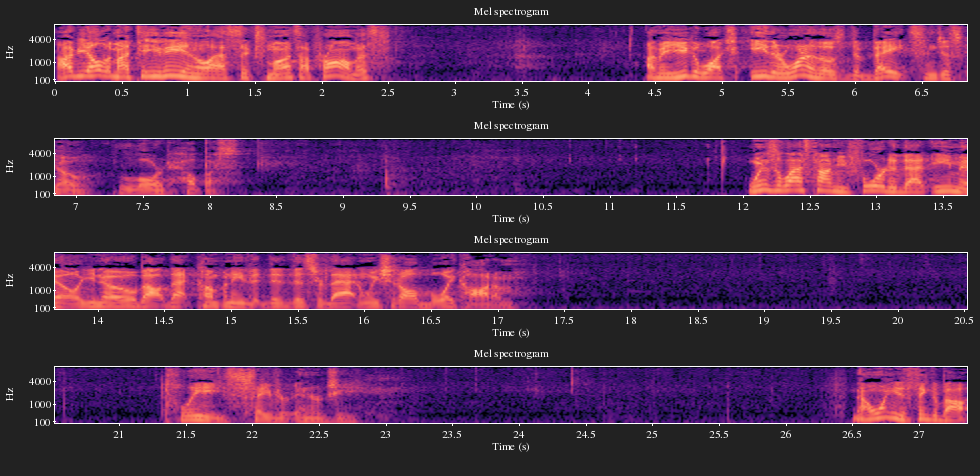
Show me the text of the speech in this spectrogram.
I've yelled at my TV in the last six months, I promise. I mean, you could watch either one of those debates and just go, Lord, help us. When's the last time you forwarded that email, you know, about that company that did this or that and we should all boycott them? Please save your energy. Now, I want you to think about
